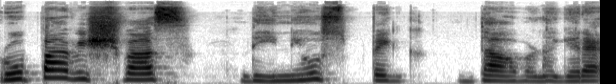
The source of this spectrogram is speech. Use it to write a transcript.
Roopa Vishwas the news peg Davanagere.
